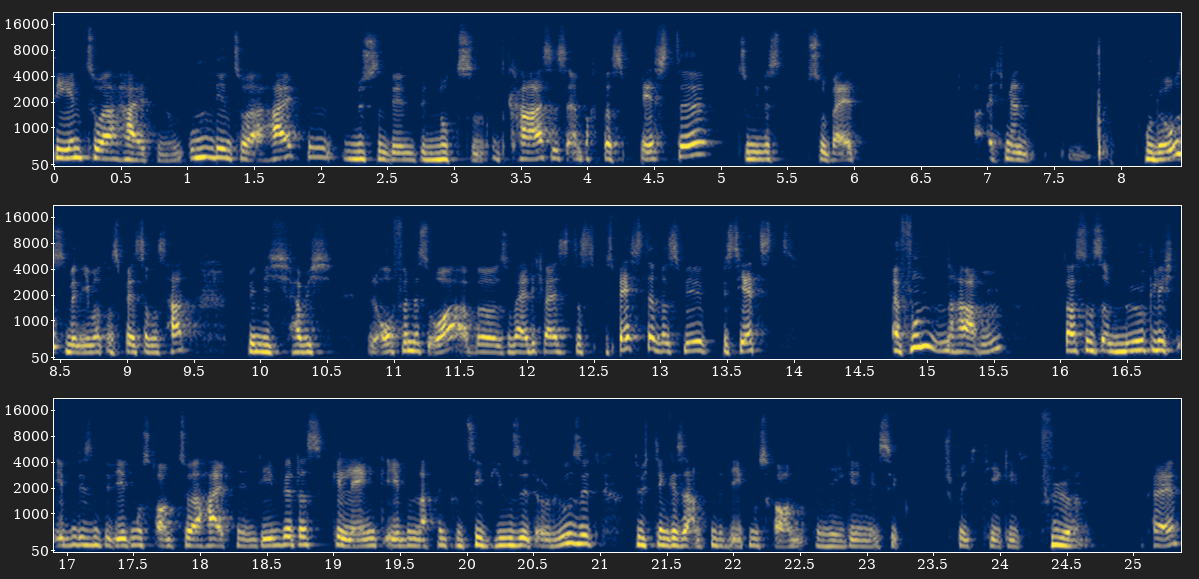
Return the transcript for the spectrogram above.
den zu erhalten. Und um den zu erhalten, müssen wir ihn benutzen. Und Chaos ist einfach das Beste, zumindest soweit, ich meine, who knows, wenn jemand was Besseres hat, bin ich, habe ich ein offenes Ohr, aber soweit ich weiß, ist das das Beste, was wir bis jetzt erfunden haben, das uns ermöglicht, eben diesen Bewegungsraum zu erhalten, indem wir das Gelenk eben nach dem Prinzip use it or lose it durch den gesamten Bewegungsraum regelmäßig, sprich täglich führen. Okay?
